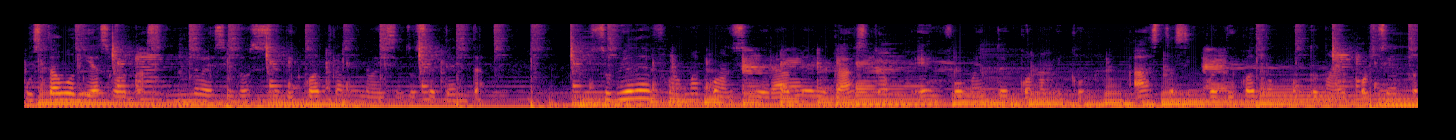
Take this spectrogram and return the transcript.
Gustavo Díaz Ordaz, 1964 a 1970. Subió de forma considerable el gasto en fomento económico, hasta 54.9%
